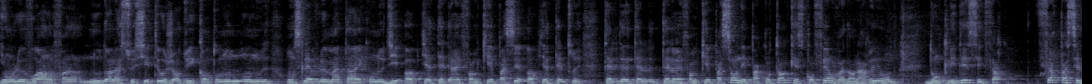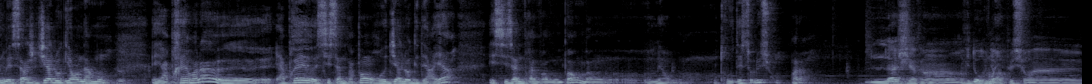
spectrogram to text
Et on le voit, enfin, nous, dans la société aujourd'hui, quand on, se lève le matin et qu'on nous dit, hop, il y a telle réforme qui est passée, hop, il y a tel truc, telle réforme qui est passée, on n'est pas content, qu'est-ce qu'on fait? On va dans la rue. Donc l'idée, c'est de faire, faire passer le message, dialoguer en amont. Et après, voilà, euh, et après, si ça ne va pas, on redialogue derrière. Et si ça ne va vraiment pas, ben, on, on met en, on trouve des solutions. Voilà. Là, j'avais envie de revenir un peu sur, euh,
